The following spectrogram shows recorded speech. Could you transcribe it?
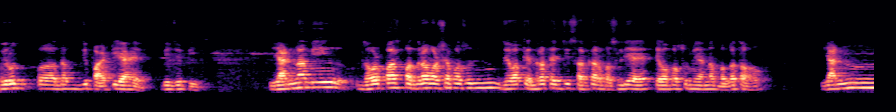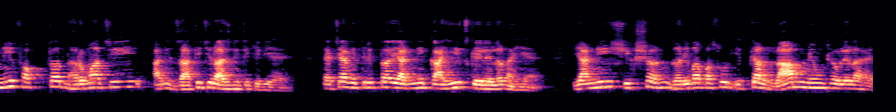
विरोधक जी पार्टी आहे बी जे पी यांना मी जवळपास पंधरा वर्षापासून जेव्हा केंद्रात त्यांची सरकार बसली आहे तेव्हापासून मी यांना बघत आहो. यांनी फक्त धर्माची आणि जातीची राजनीती केली आहे. त्याच्या व्यतिरिक्त यांनी काहीच केलेलं नाही आहे. यांनी शिक्षण गरिबापासून इतक्या लांब नेऊन ठेवलेलं आहे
